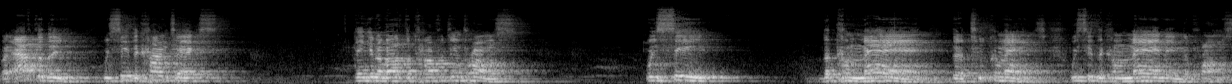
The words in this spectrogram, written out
But after the we see the context, thinking about the comforting promise, we see the command. There are two commands. We see the command in the promise.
